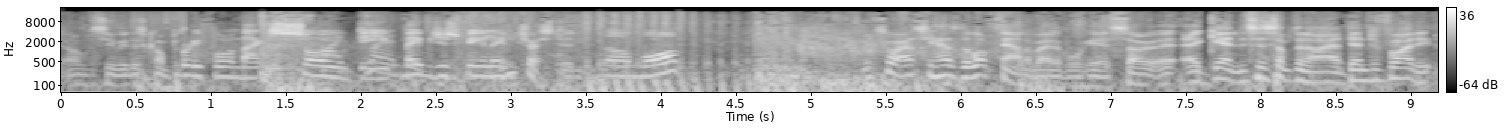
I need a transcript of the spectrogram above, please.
obviously with this composition. Already fallen back so deep. Maybe just feeling Interested. a little more. Mixwell actually has the lockdown available here. So uh, again, this is something I identified. It,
